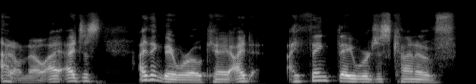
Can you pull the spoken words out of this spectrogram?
i don't know. I, I just i think they were okay. I I think they were just kind of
